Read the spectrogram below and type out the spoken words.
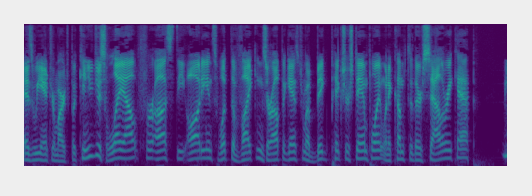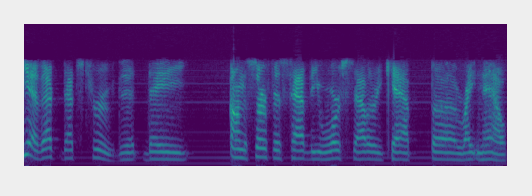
as we enter March. But can you just lay out for us, the audience, what the Vikings are up against from a big picture standpoint when it comes to their salary cap? Yeah, that that's true. That they on the surface have the worst salary cap uh, right now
